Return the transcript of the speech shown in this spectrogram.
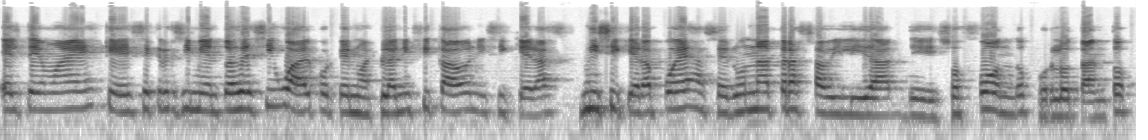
El tema es que ese crecimiento es desigual porque no es planificado, ni siquiera, ni siquiera puedes hacer una trazabilidad de esos fondos, por lo tanto,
